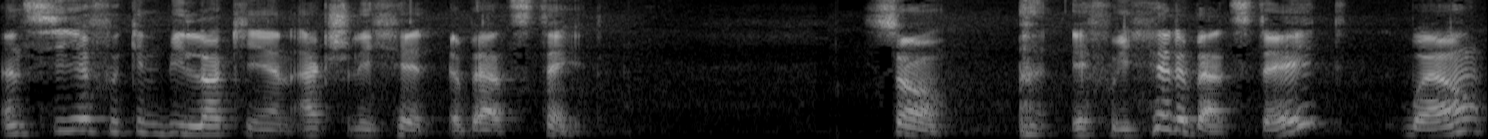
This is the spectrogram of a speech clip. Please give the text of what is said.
and see if we can be lucky and actually hit a bad state. So, if we hit a bad state, well,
